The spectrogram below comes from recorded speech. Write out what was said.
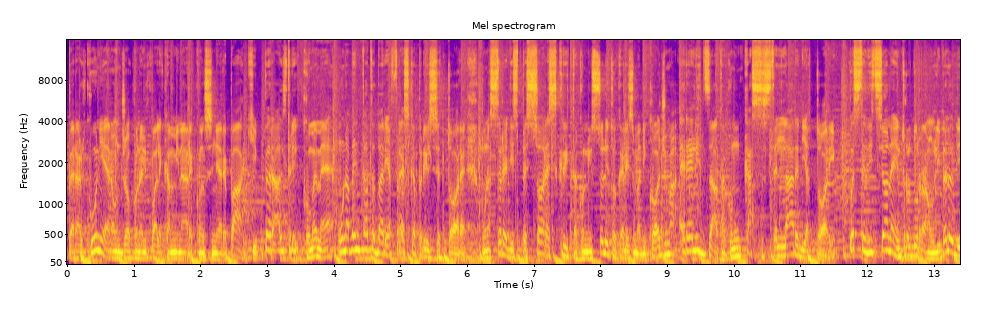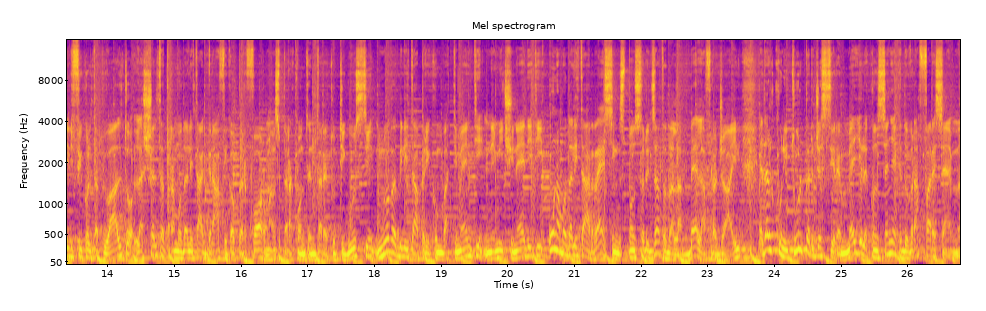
Per alcuni era un gioco nel quale camminare e consegnare pacchi, per altri, come me, una ventata d'aria fresca per il settore una storia di spessore scritta con il solito carisma di Kojima e realizzata con un cast stellare di attori. Questa edizione introdurrà un livello di difficoltà più alto, la scelta tra modalità grafica o performance per accontentare tutti i gusti, nuove abilità per i combattimenti, nemici inediti, una modalità racing sponsorizzata dalla bella Fragile ed alcuni tool per gestire meglio le consegne che dovrà fare Sam.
